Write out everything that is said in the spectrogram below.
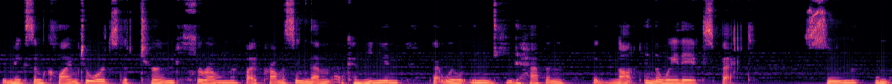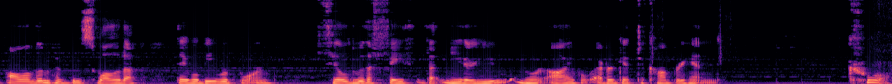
It makes them climb towards the turned throne by promising them a communion that will indeed happen, but not in the way they expect. Soon, when all of them have been swallowed up, they will be reborn, filled with a faith that neither you nor I will ever get to comprehend. Cool.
